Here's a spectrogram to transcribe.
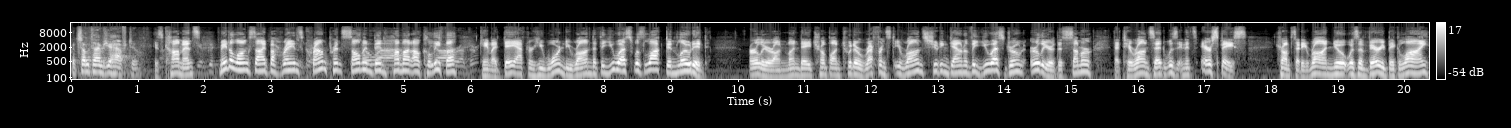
but sometimes you have to. His comments, made alongside Bahrain's Crown Prince Salman bin uh, Hamad Al Khalifa, came a day after he warned Iran that the U.S. was locked and loaded. Earlier on Monday, Trump on Twitter referenced Iran's shooting down of a U.S. drone earlier this summer that Tehran said was in its airspace. Trump said Iran knew it was a very big lie.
